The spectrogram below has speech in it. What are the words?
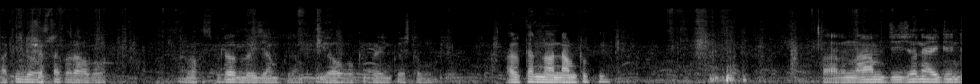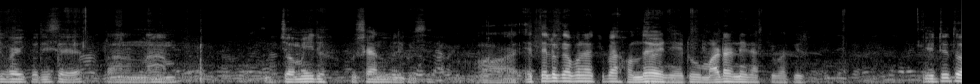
বাকী ব্যৱস্থা কৰা হ'ব। আমি হস্পিটেলত লৈ যাম কি হ'ব কিবা ইনকুৱেষ্ট হ'ব। আৰু তাৰ নামটো কি? তাৰ নাম যিজনে আইডেণ্টিফাই কৰিছে তাৰ নাম জমিৰ হুছেইন বুলি কৈছে। অঁ এতিয়ালৈকে আপোনাৰ কিবা সন্দেহ হয়নি? এইটো মাৰ্ডাৰ নে না কিবা কি এইটোতো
